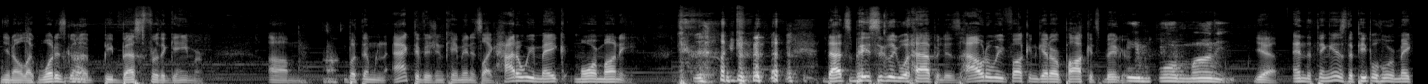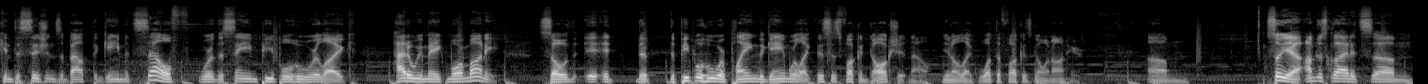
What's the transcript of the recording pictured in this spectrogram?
You know, like what is to be best for the gamer? Um but then when Activision came in, it's like how do we make more money? Like, that's basically what happened is how do we fucking get our pockets bigger? Need more money. Yeah, and the thing is, the people who were making decisions about the game itself were the same people who were like, "How do we make more money?" So it, it the the people who were playing the game were like, "This is fucking dog shit now." You know, like what the fuck is going on here? Um, so yeah, I'm just glad it's um,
